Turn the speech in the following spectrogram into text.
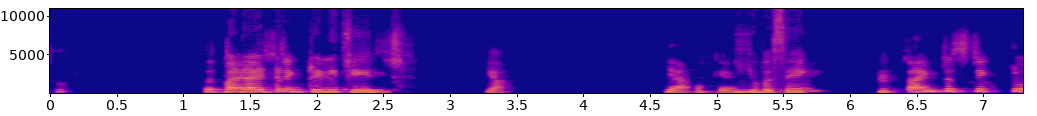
so so my diet didn't really change yeah yeah okay you were saying Mm. trying to stick to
